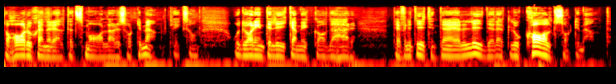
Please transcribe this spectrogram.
så har du generellt ett smalare sortiment. Liksom. Och du har inte lika mycket av det här, definitivt inte när det gäller Lidl, ett lokalt sortiment.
